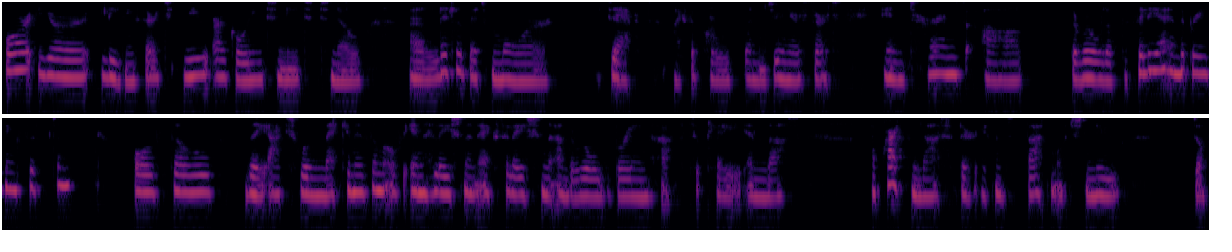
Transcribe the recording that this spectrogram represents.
for your leaving cert, you are going to need to know a little bit more depth, I suppose, than junior cert in terms of the role of the cilia in the breathing system, also the actual mechanism of inhalation and exhalation, and the role the brain has to play in that. Apart from that, there isn't that much new stuff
